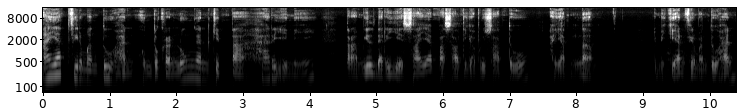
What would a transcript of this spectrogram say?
ayat firman Tuhan untuk renungan kita hari ini terambil dari Yesaya pasal 31 ayat 6. Demikian firman Tuhan.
